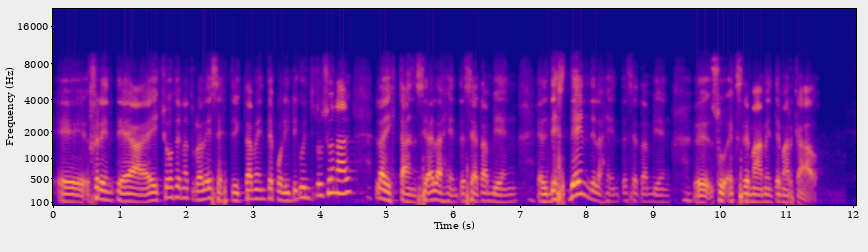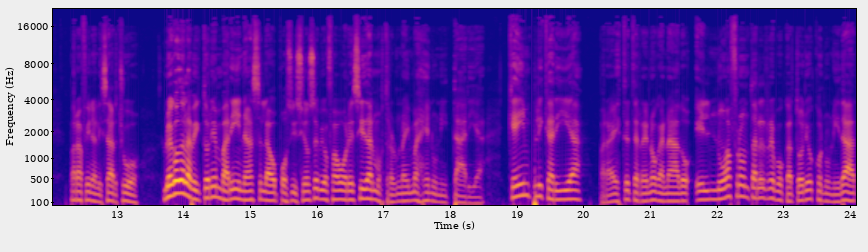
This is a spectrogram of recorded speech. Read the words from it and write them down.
eh, frente a hechos de naturaleza estrictamente político-institucional, la distancia de la gente sea también, el desdén de la gente sea también eh, extremadamente marcado. Para finalizar, Chuo, luego de la victoria en Barinas, la oposición se vio favorecida al mostrar una imagen unitaria. ¿Qué implicaría para este terreno ganado el no afrontar el revocatorio con unidad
